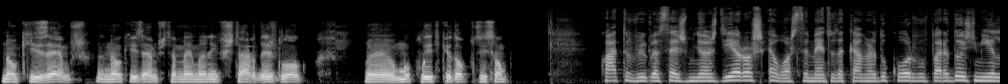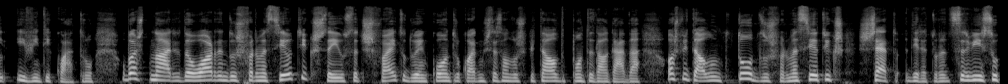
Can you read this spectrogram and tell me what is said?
não quisemos, não quisemos também manifestar desde logo eh, uma política de oposição 4,6 milhões de euros é o orçamento da Câmara do Corvo para 2024. O bastonário da Ordem dos Farmacêuticos saiu satisfeito do encontro com a administração do Hospital de Ponta Delgada. Hospital onde todos os farmacêuticos, exceto a diretora de serviço,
